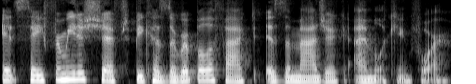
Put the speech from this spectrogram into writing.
It's safe for me to shift because the ripple effect is the magic I'm looking for.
